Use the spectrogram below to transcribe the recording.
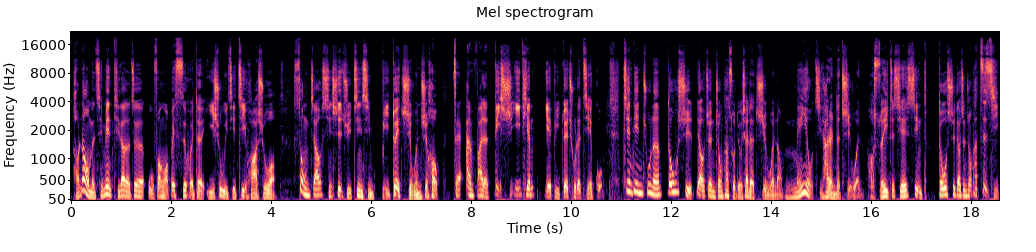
好，那我们前面提到的这个五封哦，被撕毁的遗书以及计划书哦，送交刑事局进行比对指纹之后，在案发的第十一天也比对出了结果，鉴定出呢都是廖振中他所留下的指纹哦，没有其他人的指纹哦，所以这些信。都是廖振中他自己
